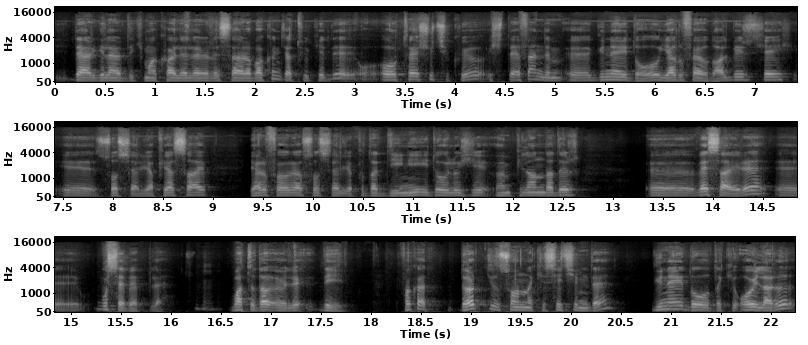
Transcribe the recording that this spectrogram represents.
dergilerdeki makalelere vesaire bakınca Türkiye'de ortaya şu çıkıyor. İşte efendim e, Güneydoğu yarı feodal bir şey e, sosyal yapıya sahip. Yarı feodal sosyal yapıda dini ideoloji ön plandadır e, vesaire. E, bu sebeple. Batı'da öyle değil. Fakat 4 yıl sonraki seçimde Güneydoğu'daki oyları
